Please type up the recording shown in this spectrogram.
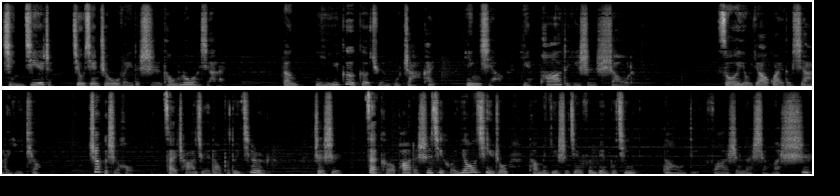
紧接着，就见周围的石头落下来，灯一个个全部炸开，音响也啪的一声烧了。所有妖怪都吓了一跳，这个时候才察觉到不对劲儿了。只是在可怕的湿气和妖气中，他们一时间分辨不清到底发生了什么事。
